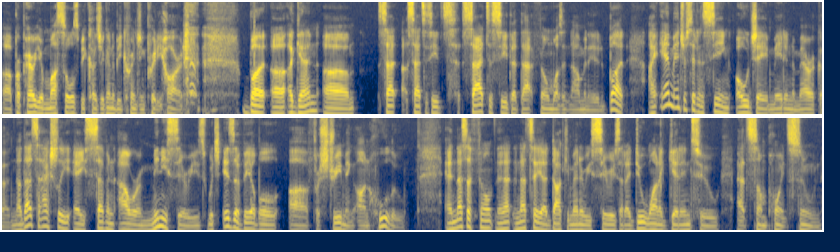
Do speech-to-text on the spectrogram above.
uh, prepare your muscles because you're going to be cringing pretty hard. but uh, again, um, sad, sad to see sad to see that that film wasn't nominated. But I am interested in seeing OJ Made in America. Now that's actually a seven-hour miniseries which is available uh, for streaming on Hulu, and that's a film and, that, and that's a, a, documentary series that I do want to get into at some point soon.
